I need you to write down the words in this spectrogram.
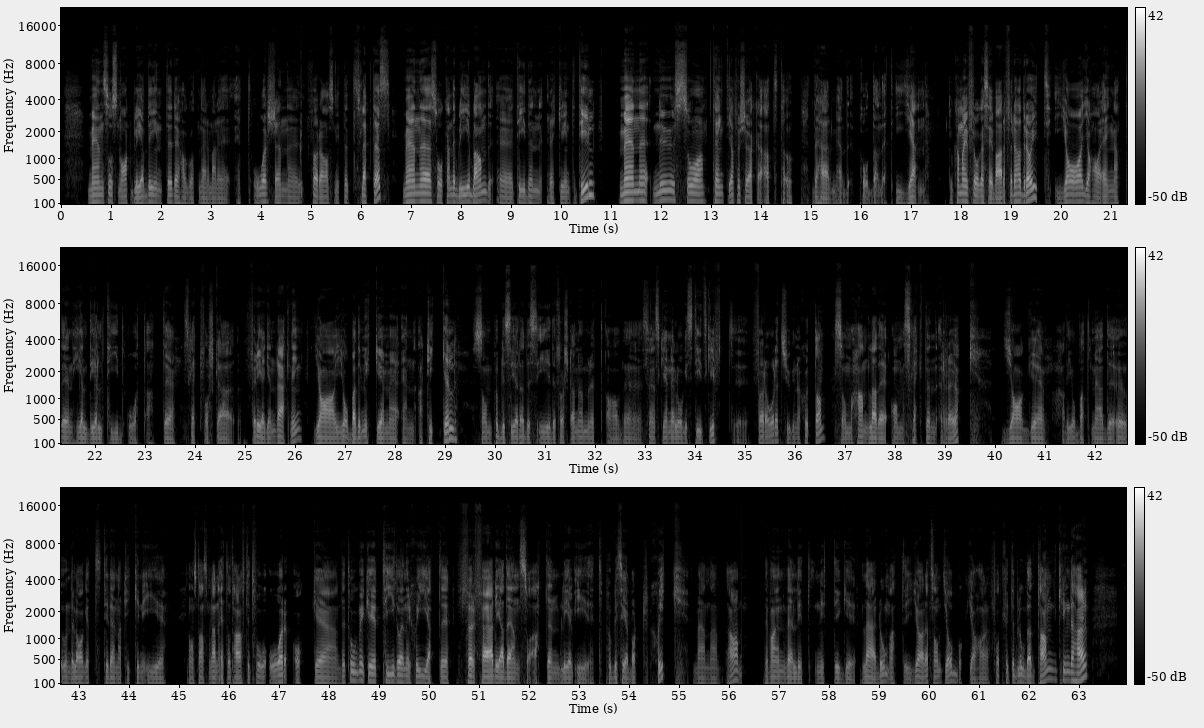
Men så snart blev det inte. Det har gått närmare ett år sedan eh, förra avsnittet släpptes. Men eh, så kan det bli ibland. Eh, tiden räcker inte till. Men nu så tänkte jag försöka att ta upp det här med poddandet igen. Då kan man ju fråga sig varför det har dröjt. Ja, jag har ägnat en hel del tid åt att eh, släktforska för egen räkning. Jag jobbade mycket med en artikel som publicerades i det första numret av eh, Svensk genealogisk tidskrift eh, förra året, 2017, som handlade om släkten Rök. Jag hade jobbat med underlaget till den artikeln i någonstans mellan ett och ett halvt till två år och Eh, det tog mycket tid och energi att eh, förfärdiga den så att den blev i ett publicerbart skick. Men eh, ja, det var en väldigt nyttig lärdom att göra ett sådant jobb och jag har fått lite blodad tand kring det här.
